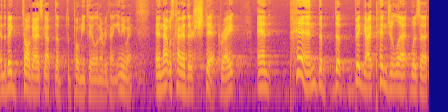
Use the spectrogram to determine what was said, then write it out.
And the big tall guy's got the, the ponytail and everything. Anyway, and that was kind of their shtick, right? And Penn, the, the big guy, Penn Jillette, was a,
